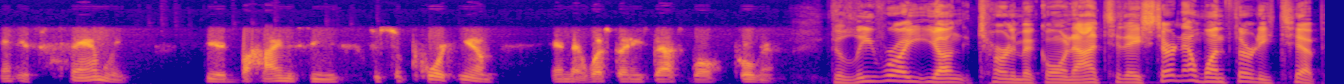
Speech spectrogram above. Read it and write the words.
and his family did behind the scenes to support him and that West Bend East basketball program. The Leroy Young tournament going on today, starting at 1.30 tip.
